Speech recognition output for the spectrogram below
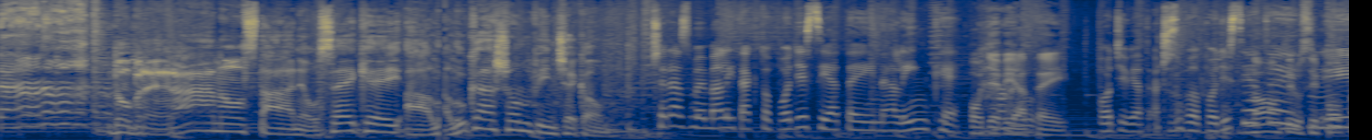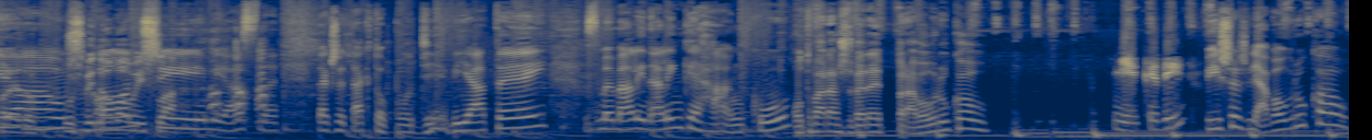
ráno. Dobré ráno s Táňou Sékej a Lukášom Pinčekom. Včera sme mali takto po desiatej na linke. Po deviatej. Po 9. A čo som povedal, po 10? No, ty už si popredu. Ja Už už by domov išla. jasné. Takže takto po 9. sme mali na linke Hanku. Otváraš dvere pravou rukou? Niekedy? Píšeš ľavou rukou?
